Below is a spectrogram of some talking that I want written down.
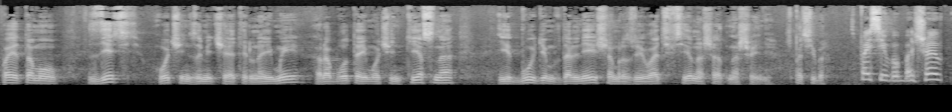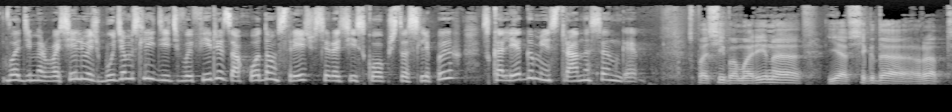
Поэтому здесь очень замечательно. И мы работаем очень тесно и будем в дальнейшем развивать все наши отношения. Спасибо. Спасибо большое, Владимир Васильевич. Будем следить в эфире за ходом встреч Всероссийского общества слепых с коллегами из стран СНГ. Спасибо, Марина. Я всегда рад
